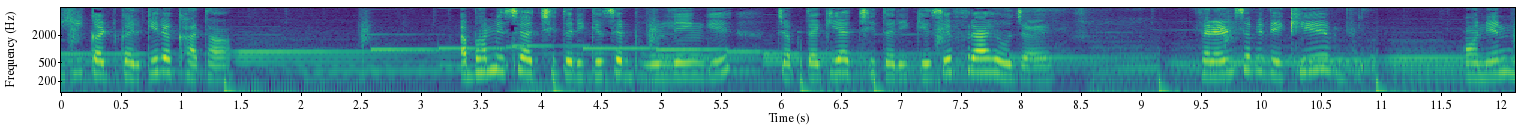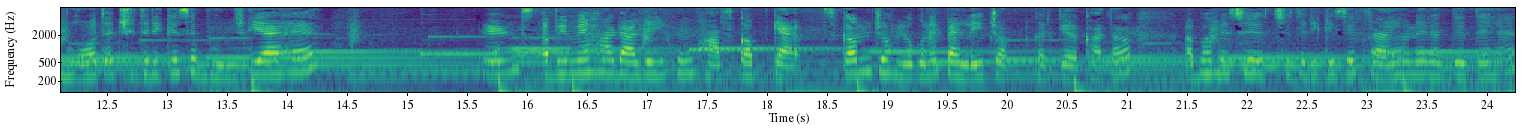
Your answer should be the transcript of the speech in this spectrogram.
ही कट करके रखा था। अब हम इसे अच्छी तरीके से भून लेंगे, जब तक ये अच्छी तरीके से फ्राई हो जाए। फ्रेंड्स अभी देखिए ऑनियन बहुत अच्छी तरीके से भून गया है। फ्रेंड्स अभी मैं यहाँ डाल रही हूँ हाफ़ कप कैप्सिकम जो हम लोगों ने पहले ही चॉप करके रखा था। अब हम इसे अच्छे तरीके से फ्राई होने रख देते हैं।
